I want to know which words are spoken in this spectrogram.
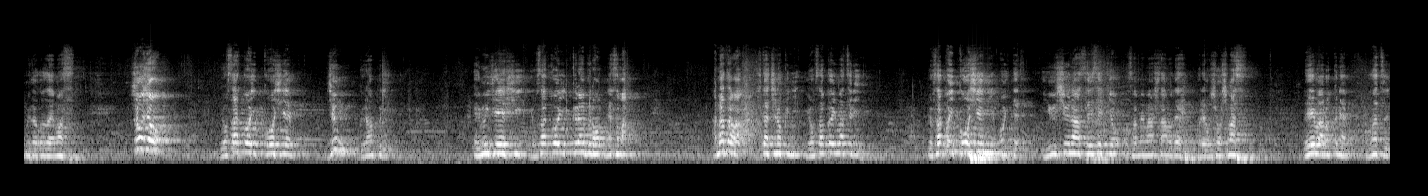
おめでとうございます。少女よさこい甲子園準グランプリ MJC よさこいクラブの皆様、あなたは日立の国よさこい祭りよさこい甲子園において優秀な成績を収めましたのでこれを称します。令和6年5月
